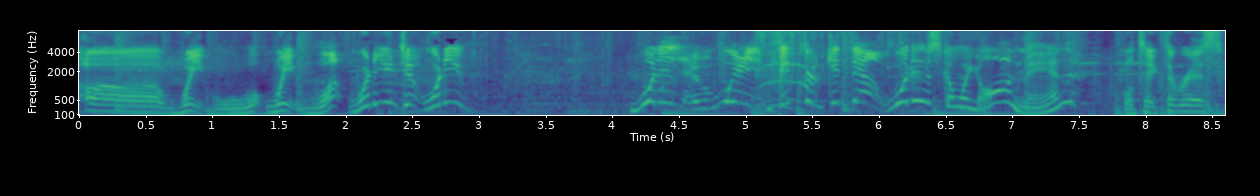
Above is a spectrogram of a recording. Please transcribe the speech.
Uh, wait, wh wait, what? What are you doing? What are you? What is? Wait, Victor, get down! What is going on, man? We'll take the risk.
